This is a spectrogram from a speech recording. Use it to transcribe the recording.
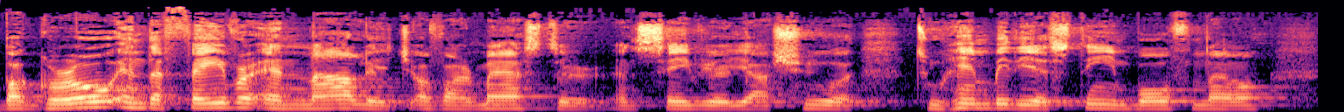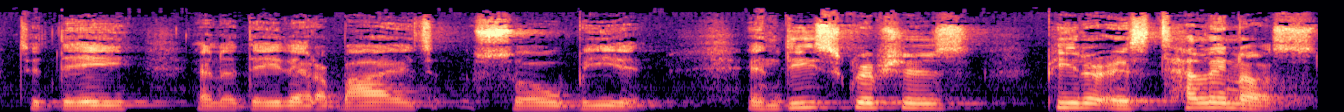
but grow in the favor and knowledge of our Master and Savior Yeshua. To him be the esteem both now, today, and the day that abides, so be it. In these scriptures, Peter is telling us,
